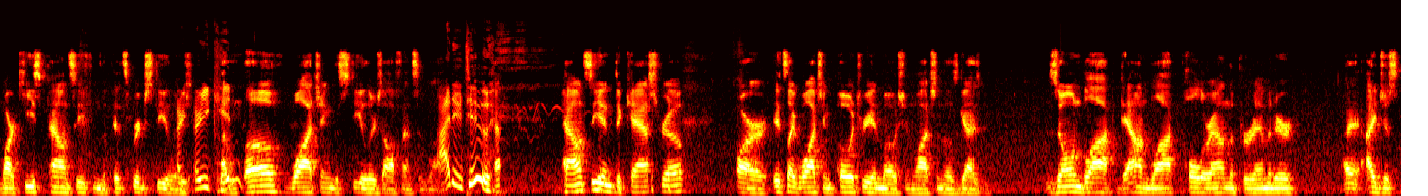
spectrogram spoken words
Maurkice Pouncey from the Pittsburgh Steelers. Are, are you kidding? I love watching the Steelers' offensive line. I do too. Pouncey and DeCastro are it's like watching poetry in motion, watching those guys zone block, down block, pull around the perimeter. I, I just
